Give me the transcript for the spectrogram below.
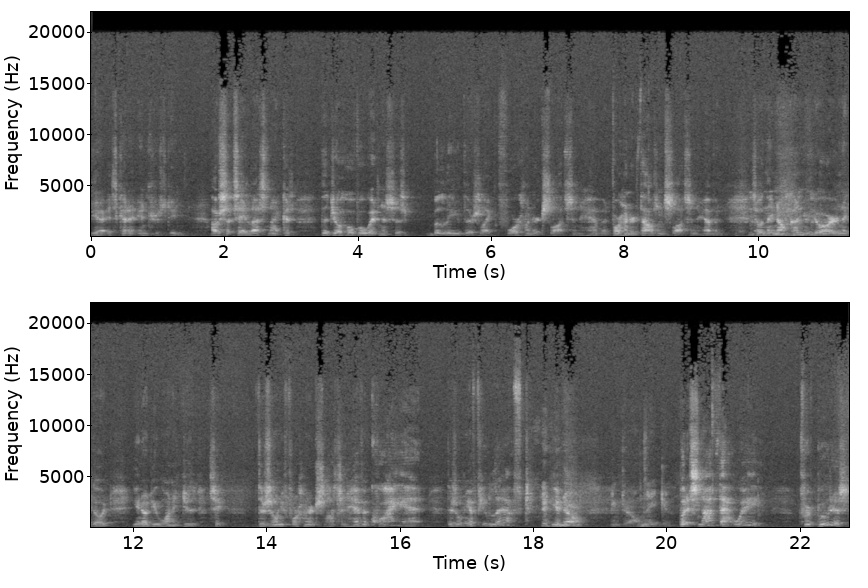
yeah, it's kind of interesting. I was saying last night because the Jehovah Witnesses believe there's like 400 slots in heaven, 400,000 slots in heaven. So when they knock on your door and they go, you know, do you want to do? this? Say, there's only 400 slots in heaven. Quiet. There's only a few left. You know. I think they're all mm-hmm. taken. But it's not that way. For Buddhists,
